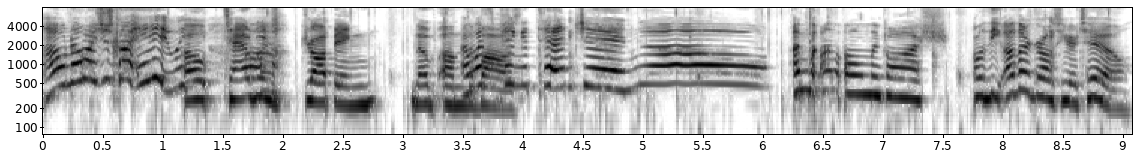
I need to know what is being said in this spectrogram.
Oh no! I just got hit. Like, Oh, Tad was dropping the um the I wasn't paying attention. No. I'm, I'm. Oh my gosh. oh, the other girl's here too.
